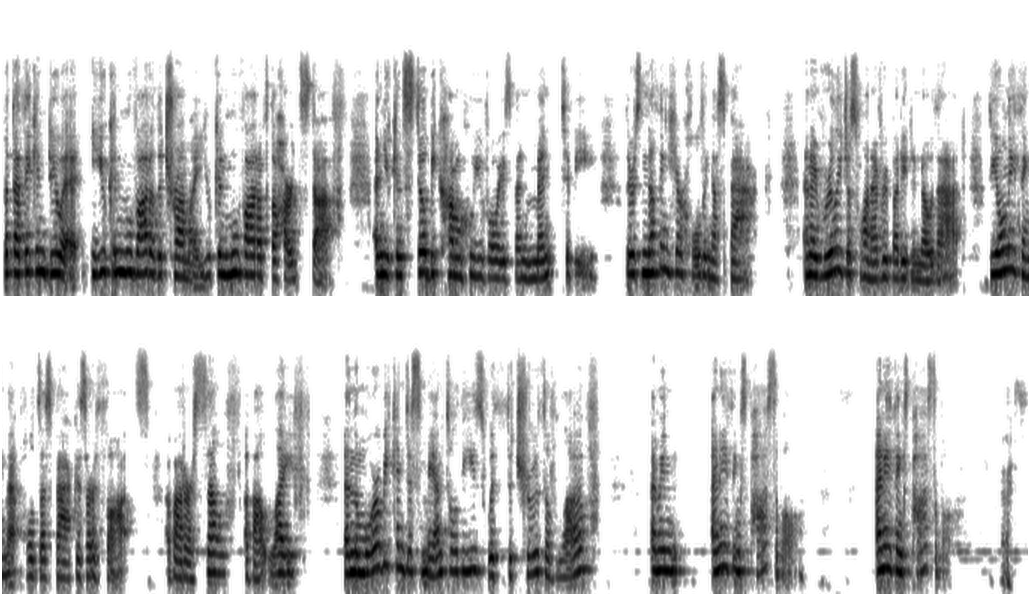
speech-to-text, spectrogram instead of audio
but that they can do it. You can move out of the trauma, you can move out of the hard stuff, and you can still become who you've always been meant to be. There's nothing here holding us back. And I really just want everybody to know that. The only thing that holds us back is our thoughts about ourself, about life. And the more we can dismantle these with the truth of love, I mean, anything's possible. Anything's possible. Yes.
